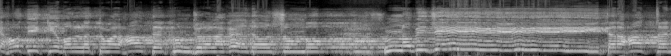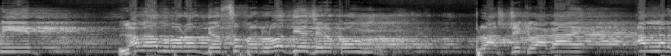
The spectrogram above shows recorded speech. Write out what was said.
ইহুদিকে বলল, তোমার হাত এখন জোড়া লাগাই দেওয়া সম্ভব? নবীজি তার হাতটা নিয়ে লালা মুবারক দিয়ে, সুপার গ্লো দিয়ে যেরকম প্লাস্টিক লাগায়, আল্লাহর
